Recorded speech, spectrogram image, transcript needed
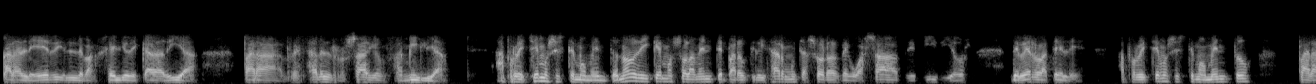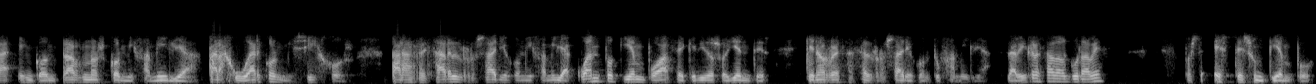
para leer el Evangelio de cada día, para rezar el rosario en familia. Aprovechemos este momento, no lo dediquemos solamente para utilizar muchas horas de WhatsApp, de vídeos, de ver la tele. Aprovechemos este momento para encontrarnos con mi familia, para jugar con mis hijos, para rezar el rosario con mi familia. ¿Cuánto tiempo hace, queridos oyentes, que no rezas el rosario con tu familia? ¿La habéis rezado alguna vez? Pues este es un tiempo.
